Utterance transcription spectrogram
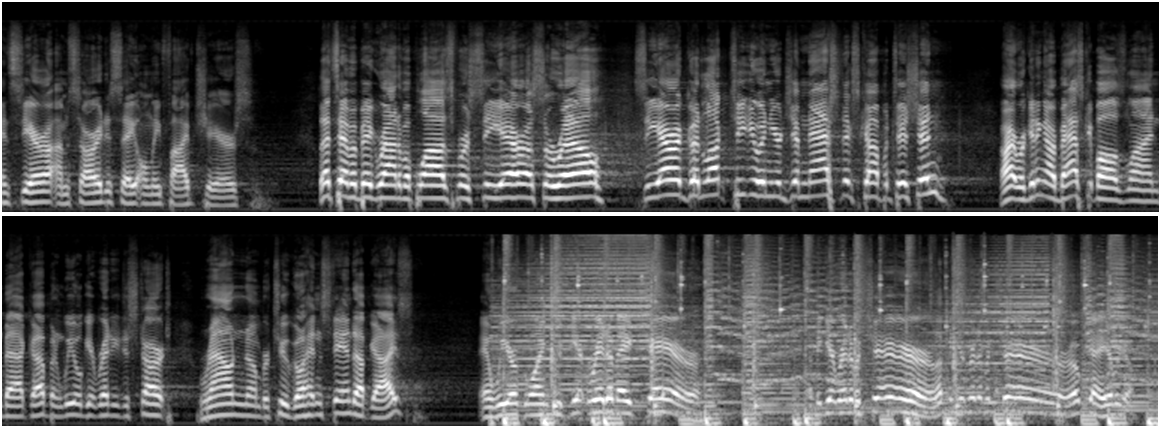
And Sierra, I'm sorry to say, only five chairs. Let's have a big round of applause for Sierra Sorrell. Sierra, good luck to you in your gymnastics competition. All right, we're getting our basketballs lined back up, and we will get ready to start round number two. Go ahead and stand up, guys. And we are going to get rid of a chair. Let me get rid of a chair. Let me get rid of a chair. Okay, here we go.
